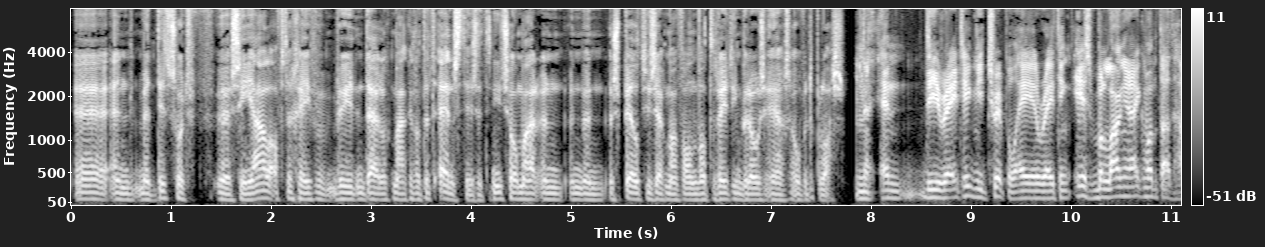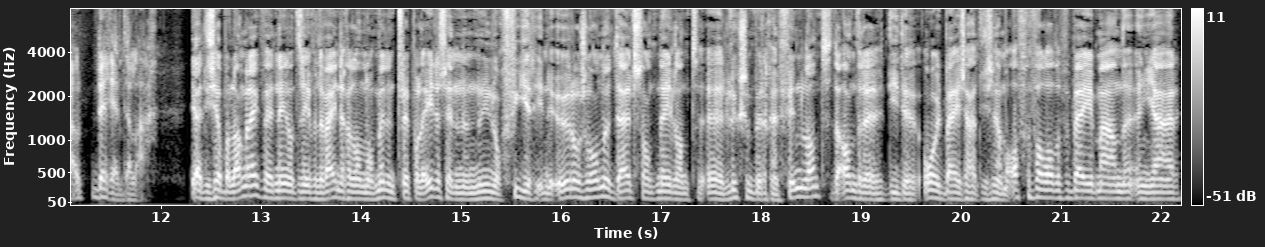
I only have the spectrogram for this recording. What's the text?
Uh, en met dit soort uh, signalen af te geven... wil je duidelijk maken dat het ernst is. Het is niet zomaar een, een, een speeltje zeg maar, van wat ratingbureaus ergens over de plas. Nee, en die rating, die AAA-rating, is belangrijk... want dat houdt de rente laag. Ja, die is heel belangrijk. Nederland is een van de weinige landen nog met een triple-E. Er zijn er nu nog vier in de eurozone. Duitsland, Nederland, uh, Luxemburg en Finland. De andere die er ooit bij zaten, die zijn allemaal afgevallen de voorbije maanden, een jaar.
